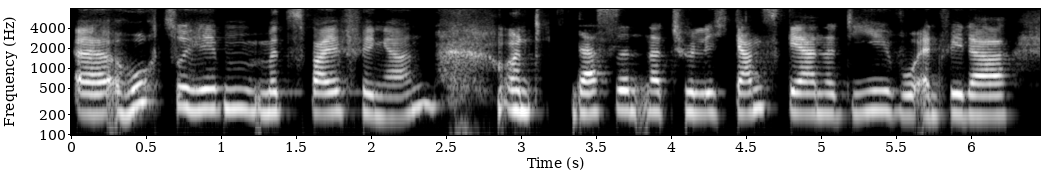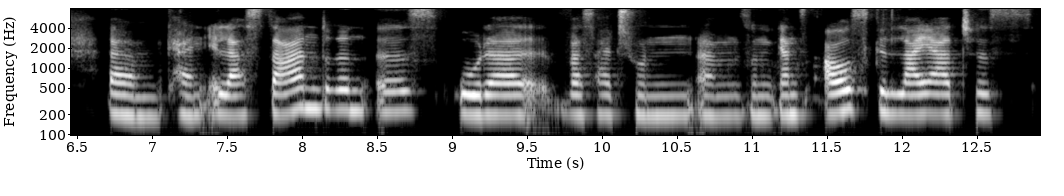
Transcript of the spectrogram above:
äh, hochzuheben mit zwei Fingern. Und das sind natürlich ganz gerne die, wo entweder ähm, kein Elastan drin ist oder was halt schon ähm, so ein ganz ausgeleiertes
